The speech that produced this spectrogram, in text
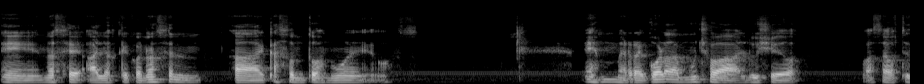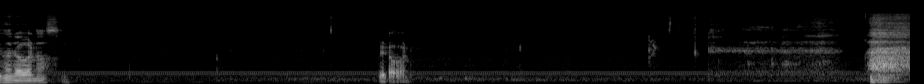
Eh, no sé, a los que conocen, acá son todos nuevos. Me recuerda mucho a Luigi 2. O sea, ustedes no lo conocen. Pero bueno.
